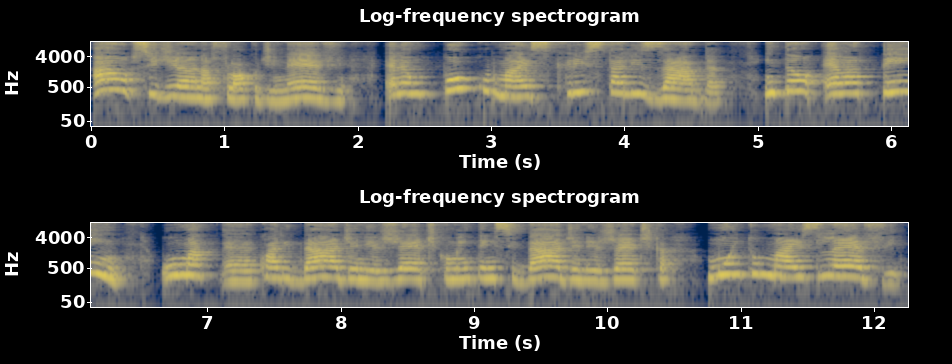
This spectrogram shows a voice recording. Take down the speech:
A obsidiana floco de neve ela é um pouco mais cristalizada. Então, ela tem uma é, qualidade energética, uma intensidade energética muito mais leve.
